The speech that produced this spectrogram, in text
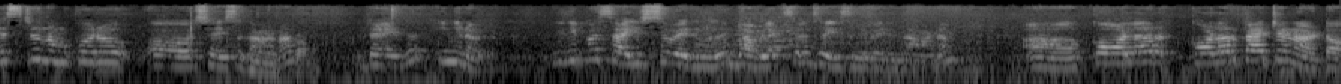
ജസ്റ്റ് നമുക്കൊരു സൈസ് കാണാം. അതായത് ഇങ്ങനെ വരും. ഇതിപ്പോ സൈസ് വരുന്നത് ഡബിൾ എക്സൽ സൈസിൽ വരുന്നതാണ്. കോളർ കോളർ പാറ്റേൺ ആട്ടോ.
